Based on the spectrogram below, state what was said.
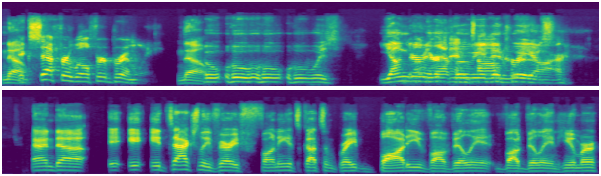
no Except for Wilford Brimley. no Who who who who was younger, in that movie Tom than we are. and uh it, it, it's actually very funny it's got some great body vaudevillian vaudevillian humor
